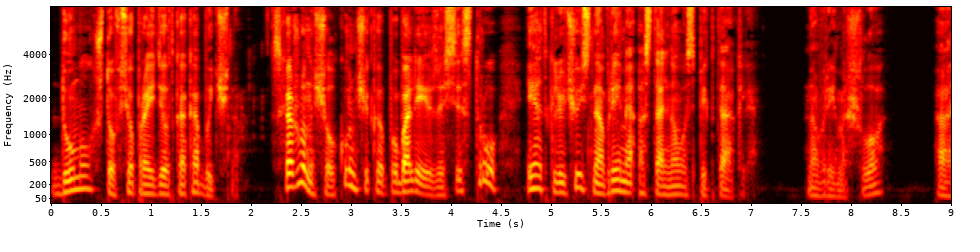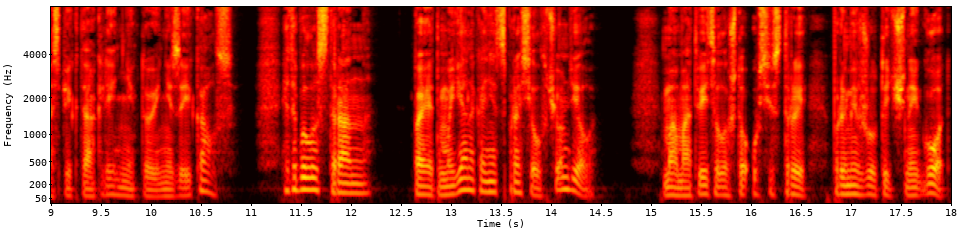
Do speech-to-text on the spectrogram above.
думал, что все пройдет как обычно. Схожу на щелкунчика, поболею за сестру и отключусь на время остального спектакля. Но время шло, а о спектакле никто и не заикался. Это было странно, поэтому я, наконец, спросил, в чем дело. Мама ответила, что у сестры промежуточный год.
